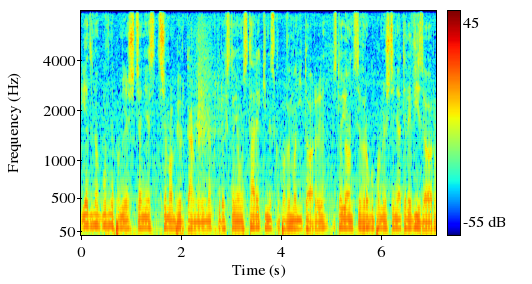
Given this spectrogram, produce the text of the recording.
Jedno główne pomieszczenie z trzema biurkami, na których stoją stare kineskopowe monitory, stojący w rogu pomieszczenia telewizor,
